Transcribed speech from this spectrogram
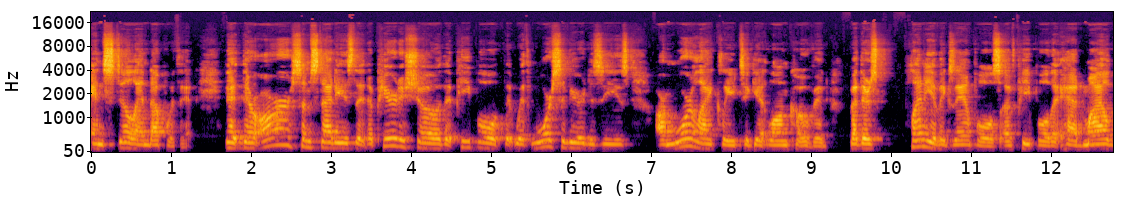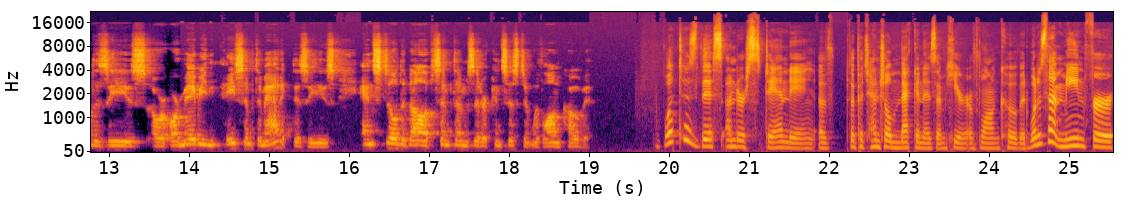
and still end up with it that there are some studies that appear to show that people that with more severe disease are more likely to get long covid but there's plenty of examples of people that had mild disease or, or maybe asymptomatic disease and still develop symptoms that are consistent with long covid what does this understanding of the potential mechanism here of long COVID, what does that mean for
